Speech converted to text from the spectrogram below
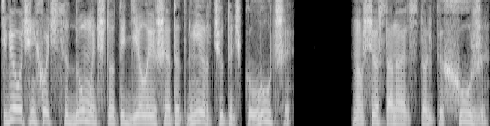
Тебе очень хочется думать, что ты делаешь этот мир чуточку лучше, но все становится только хуже,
